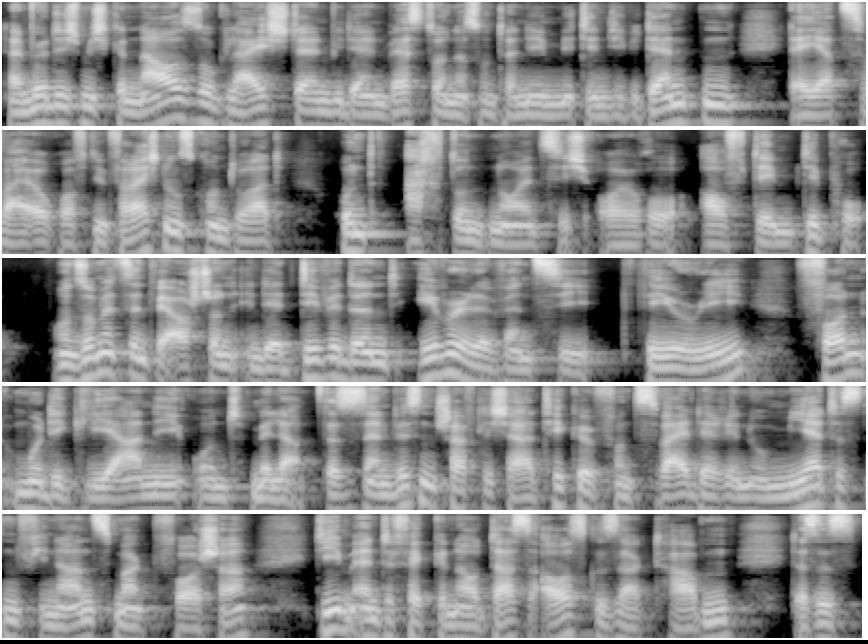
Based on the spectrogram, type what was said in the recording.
Dann würde ich mich genauso gleichstellen wie der Investor in das Unternehmen mit den Dividenden, der ja zwei Euro auf dem Verrechnungskonto hat und 98 Euro auf dem Depot. Und somit sind wir auch schon in der Dividend Irrelevancy Theory von Modigliani und Miller. Das ist ein wissenschaftlicher Artikel von zwei der renommiertesten Finanzmarktforscher, die im Endeffekt genau das ausgesagt haben, dass es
